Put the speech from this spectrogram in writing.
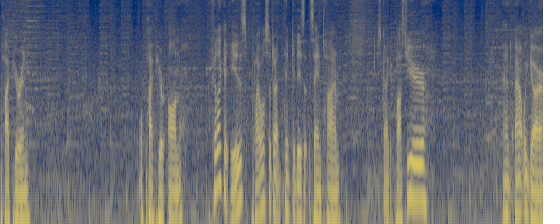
pipe you're in. Or pipe you're on. I feel like it is, but I also don't think it is at the same time. Just gonna get past you. And out we go.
